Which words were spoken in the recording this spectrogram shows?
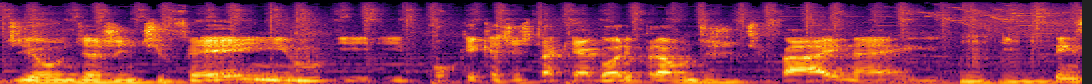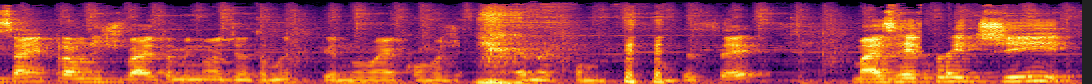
de onde a gente vem e, e por que, que a gente está aqui agora e para onde a gente vai, né? Uhum. Pensar em para onde a gente vai também não adianta muito, porque não é como a gente quer, não é como acontecer. Mas refletir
